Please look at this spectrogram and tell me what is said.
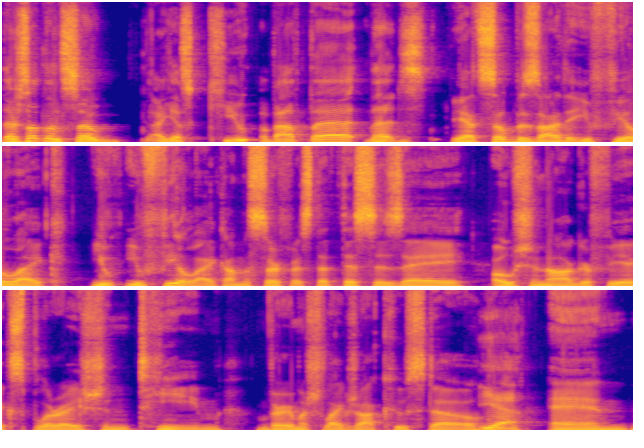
there's something so I guess cute about that. That's yeah. It's so bizarre that you feel like you you feel like on the surface that this is a oceanography exploration team, very much like Jacques Cousteau. yeah. and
